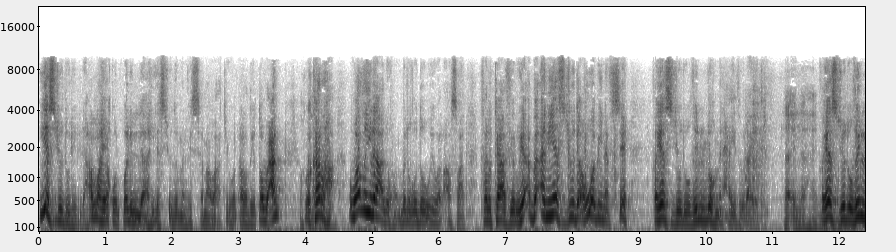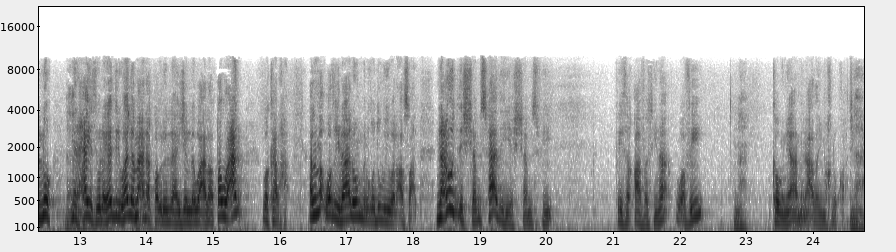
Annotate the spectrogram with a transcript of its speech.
يسجد لله. الله يقول ولله يسجد من في السماوات والأرض طوعا وكرها وظلالهم بالغدو والآصال. فالكافر يأبى أن يسجد هو بنفسه فيسجد ظله من حيث لا يدري. لا إله إلا فيسجد ظله من. حيث لا يدري وهذا معنى قول الله جل وعلا طوعا وكرها. وظلالهم بالغدو والآصال. نعود للشمس. هذه هي الشمس في في ثقافتنا وفي نعم. كونها من أعظم مخلوقاتنا. نعم.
